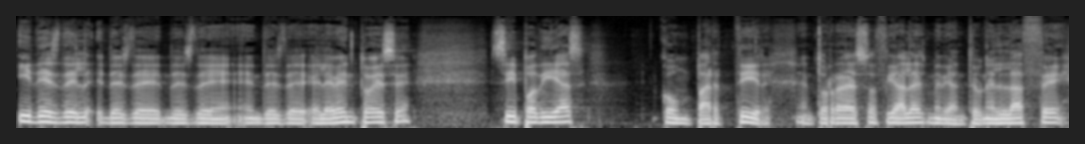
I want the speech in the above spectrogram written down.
Y desde desde, desde, desde el evento ese sí podías compartir en tus redes sociales mediante un enlace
